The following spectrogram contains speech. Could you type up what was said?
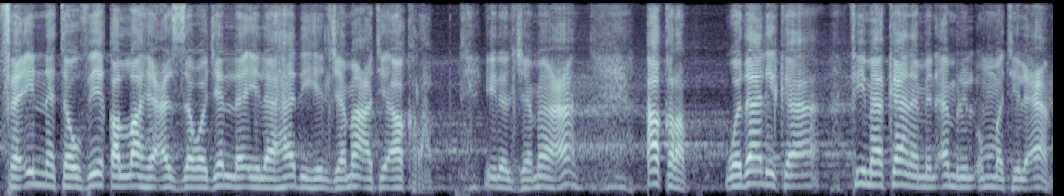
فإن توفيق الله عز وجل إلى هذه الجماعة أقرب. إلى الجماعة أقرب. وذلك فيما كان من أمر الأمة العام.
